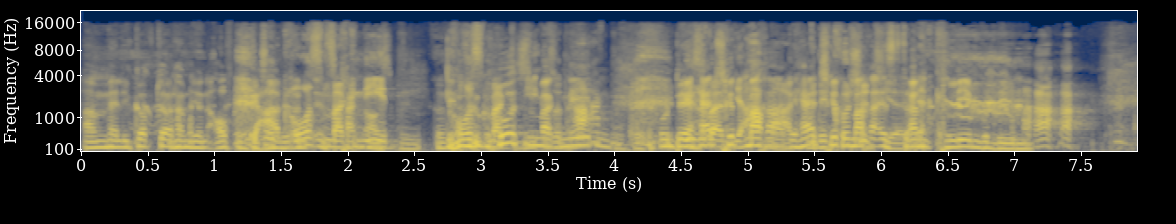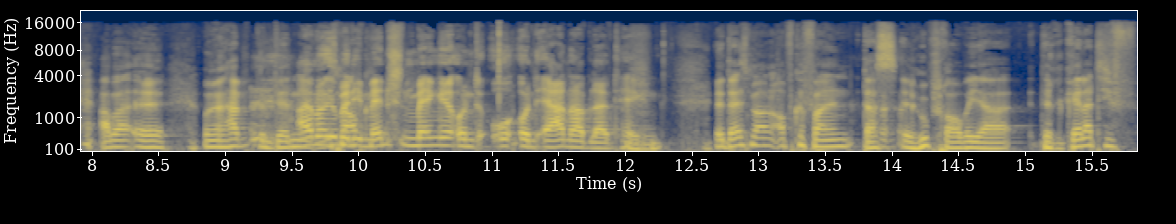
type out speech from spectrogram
am Helikopter und haben die dann So einen aufgegabelt. großen. Magneten. So einen Den großen großen Magneten, so Magneten. Haken. Und der so Herzschrittmacher, der den Herzschrittmacher ist dran kleben geblieben. Aber, äh, und dann hab, und dann Einmal über die Menschenmenge und, und Erna bleibt hängen. Da ist mir auch aufgefallen, dass äh, Hubschrauber ja relativ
